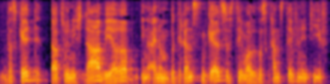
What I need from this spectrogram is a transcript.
das Geld dazu nicht da wäre in einem begrenzten Geldsystem. Also das kann es definitiv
